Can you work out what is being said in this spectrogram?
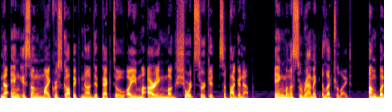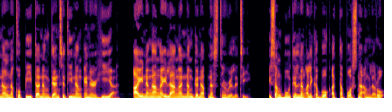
na ang isang microscopic na depekto ay maaring mag-short circuit sa pagganap. Ang mga ceramic electrolyte, ang banal na kopita ng density ng enerhiya, ay nangangailangan ng ganap na sterility. Isang butil ng alikabok at tapos na ang laro.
